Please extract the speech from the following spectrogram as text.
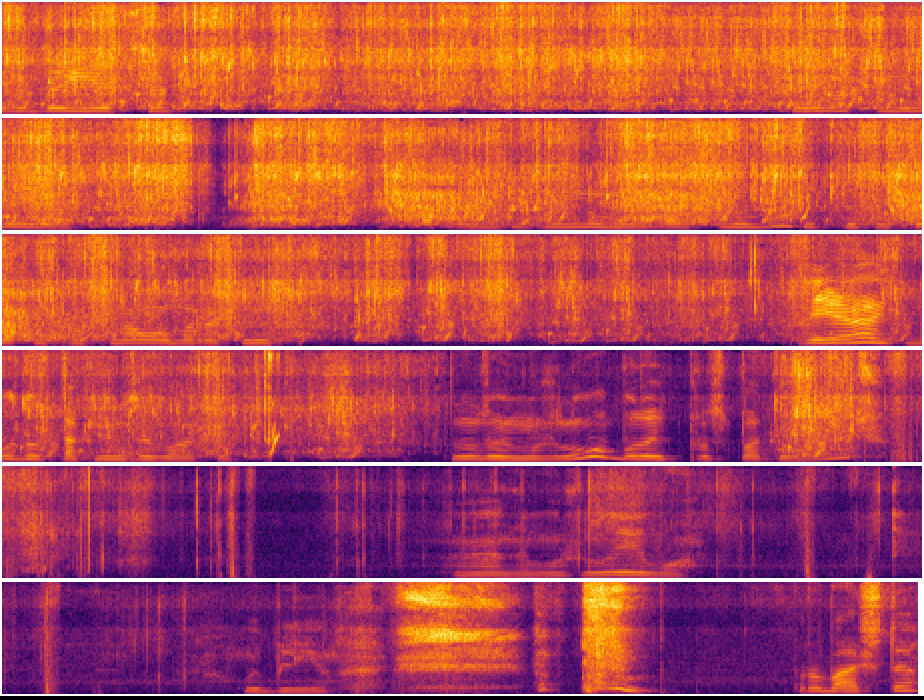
Здається. Інакше не я. Ну, не буде тих охотників на оборотні. Я їх буду так називати. Ну, можливо, будуть проспати ніч. А, неможливо. Ой, блін. Пробачте.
